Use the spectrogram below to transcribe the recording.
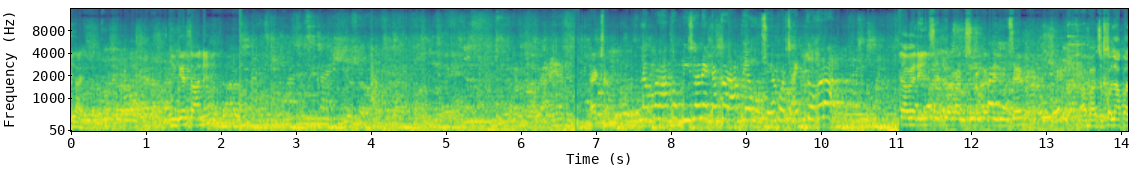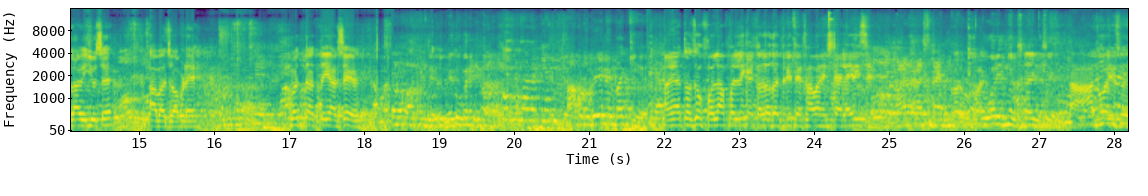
લાય ઈ કે સાને એક્શન એટલે પણ આ તો બીજાને ટક્કર આપે એવું છે. એકવાર સાઈડ તો ખરા. હવે રીલ સેટ કરવાનું શરૂ કરી દીધું છે. આ બાજુ પલાપલ આવી ગયું છે. આ બાજુ આપણે બધા જ તૈયાર છે. અહીંયા તો જો ફલાફલની કંઈક અલગ જ રીતે ખાવાની સ્ટાઇલ આવી છે. ઓરિજિનલ સ્ટાઇલ છે. હા આ જ original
